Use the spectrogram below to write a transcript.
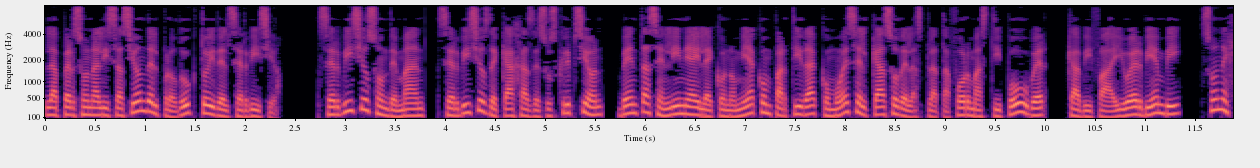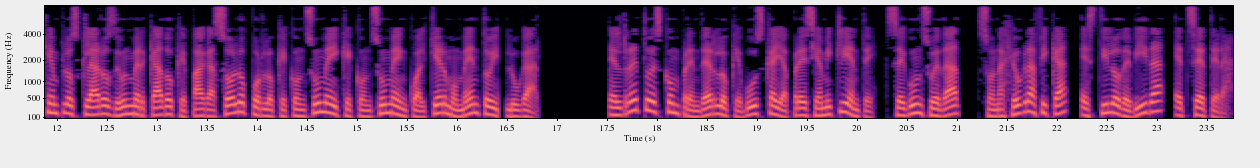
La personalización del producto y del servicio servicios on demand, servicios de cajas de suscripción, ventas en línea y la economía compartida como es el caso de las plataformas tipo Uber, Cabify o Airbnb, son ejemplos claros de un mercado que paga solo por lo que consume y que consume en cualquier momento y lugar. El reto es comprender lo que busca y aprecia mi cliente, según su edad, zona geográfica, estilo de vida, etc.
